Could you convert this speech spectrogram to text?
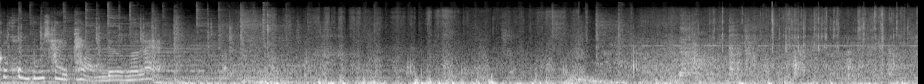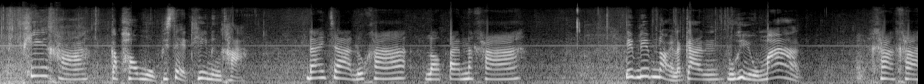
ก็คงต้องใช้แผนเดิมแล้วแหละ คะกะเพราหมูพิเศษที่หนึ่งค่ะ ได้จ้ะลูกค้ารอแป๊บนะคะ รีบๆหน่อยละกันหนูหิวมาก ค่ะค่ะ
